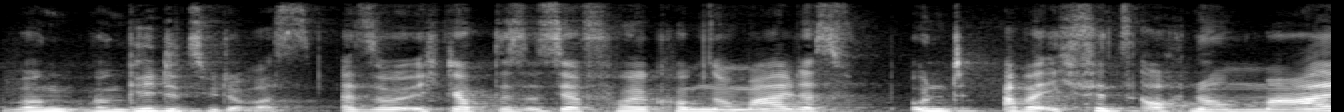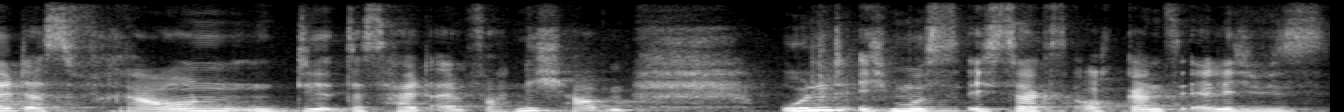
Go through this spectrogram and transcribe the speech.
wann, wann geht jetzt wieder was? Also ich glaube, das ist ja vollkommen normal. Dass, und, aber ich finde es auch normal, dass Frauen das halt einfach nicht haben. Und ich muss, ich sage es auch ganz ehrlich, wie es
